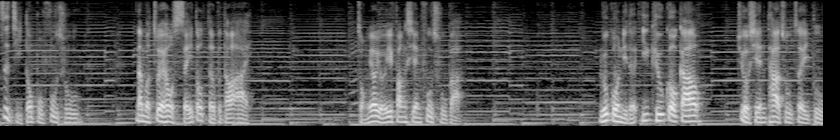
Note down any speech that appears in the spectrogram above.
自己都不付出，那么最后谁都得不到爱。总要有一方先付出吧。如果你的 EQ 够高，就先踏出这一步。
